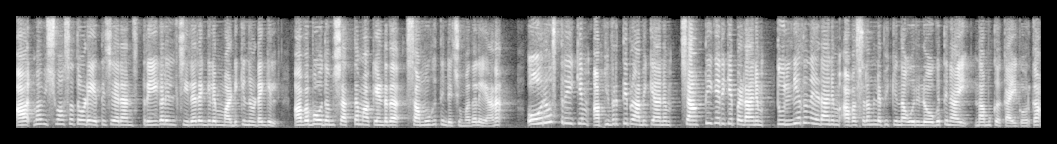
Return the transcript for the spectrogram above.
ആത്മവിശ്വാസത്തോടെ എത്തിച്ചേരാൻ സ്ത്രീകളിൽ ചിലരെങ്കിലും മടിക്കുന്നുണ്ടെങ്കിൽ അവബോധം ശക്തമാക്കേണ്ടത് സമൂഹത്തിന്റെ ചുമതലയാണ്. ഓരോ സ്ത്രീക്കും അഭിവൃദ്ധി പ്രാപിക്കാനും ശാക്തീകരിക്കപ്പെടാനും തുല്യത നേടാനും അവസരം ലഭിക്കുന്ന ഒരു ലോകത്തിനായി നമുക്ക് കൈകോർക്കാം.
